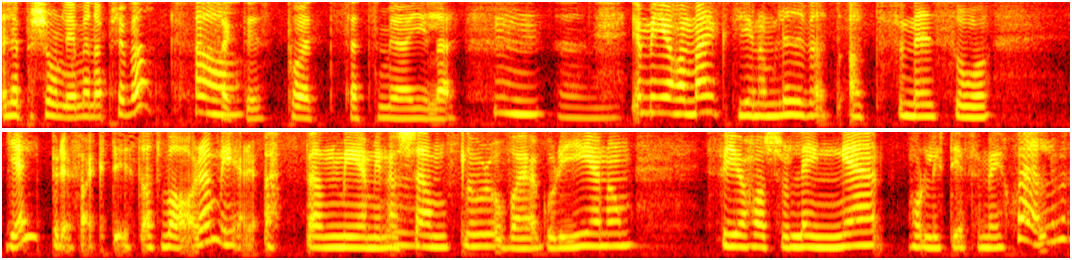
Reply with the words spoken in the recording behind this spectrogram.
Eller personlig, jag menar privat Ja. faktiskt. På ett sätt som jag gillar. Mm. Um, Ja, men jag har märkt genom livet att för mig så hjälper det faktiskt att vara mer öppen med mina känslor och vad jag går igenom. För jag har så länge hållit det för mig själv.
